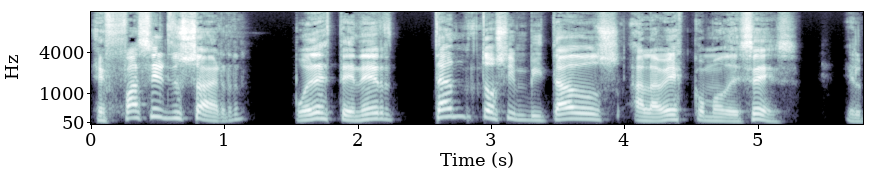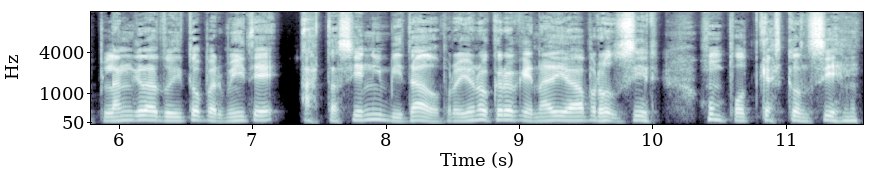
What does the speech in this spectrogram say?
Es fácil de usar, puedes tener tantos invitados a la vez como desees. El plan gratuito permite hasta 100 invitados, pero yo no creo que nadie va a producir un podcast con 100,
